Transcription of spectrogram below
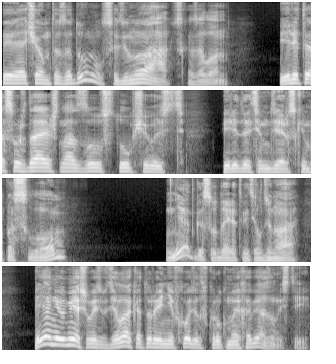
«Ты о чем-то задумался, Дюнуа?» — сказал он. «Или ты осуждаешь нас за уступчивость перед этим дерзким послом?» «Нет, государь», — ответил Дюнуа. «Я не вмешиваюсь в дела, которые не входят в круг моих обязанностей.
